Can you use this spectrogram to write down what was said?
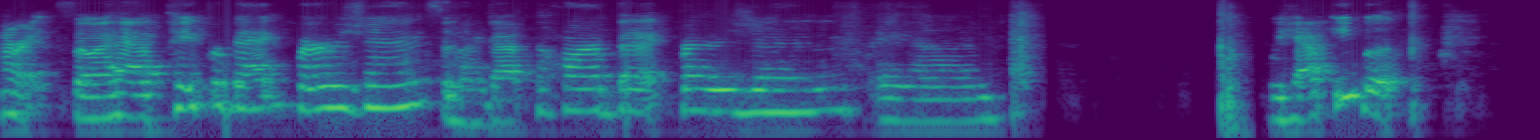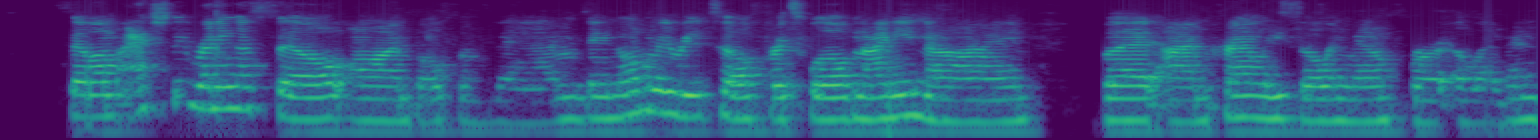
All right, so I have paperback versions and I got the hardback version, and we have ebook. So I'm actually running a sale on both of them. They normally retail for $12.99 but I'm currently selling them for $11.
